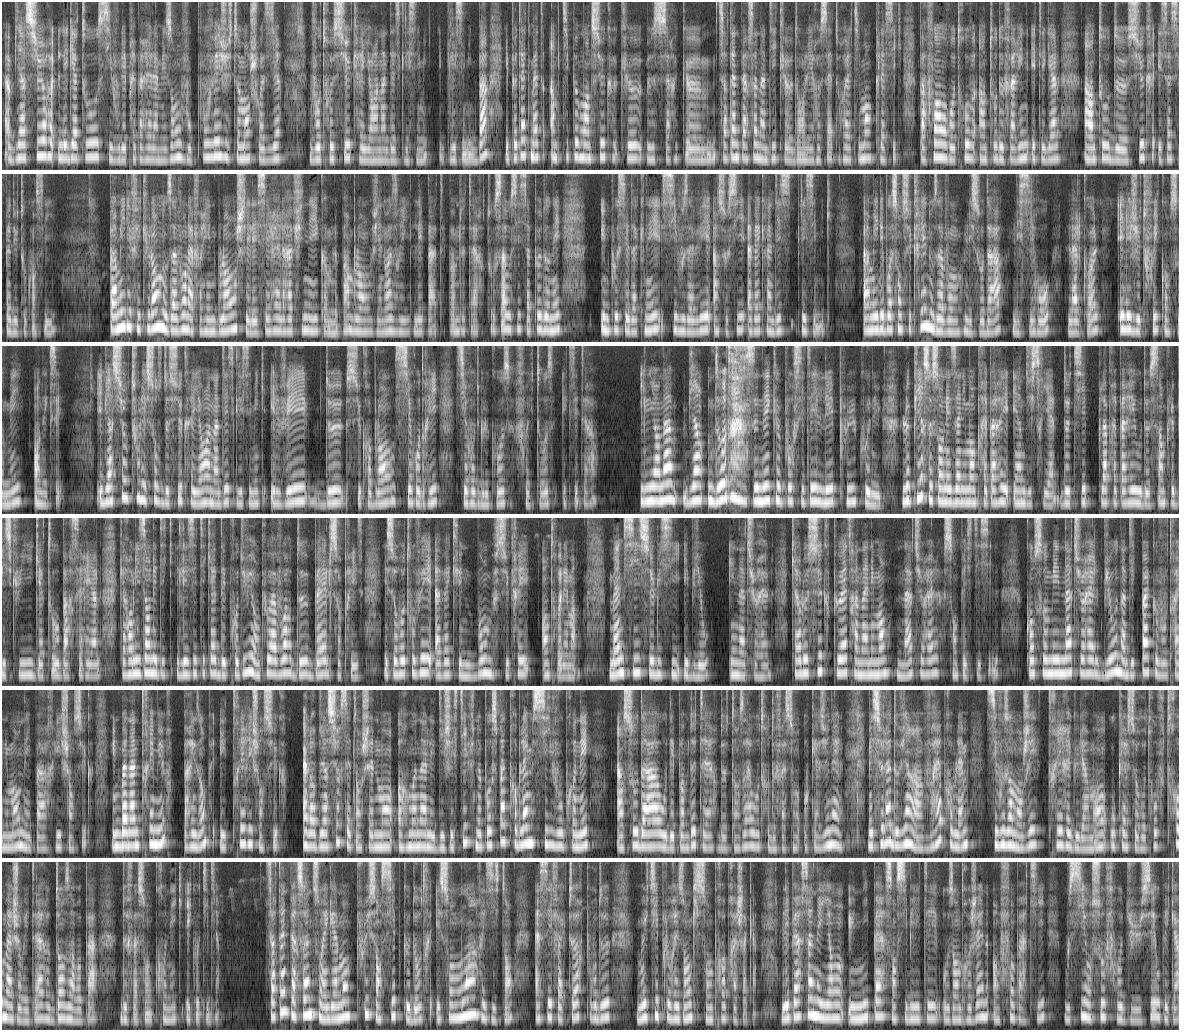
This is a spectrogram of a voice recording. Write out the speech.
Euh, bien sûr, les gâteaux, si vous les préparez à la maison, vous pouvez justement choisir votre sucre ayant un index glycémique, bas et peut-être mettre un petit peu moins de sucre que, euh, que certaines personnes indiquent dans les recettes relativement classiques. Parfois, on retrouve un taux de farine est égal à un taux de sucre et ça, c'est pas du tout conseillé. Parmi les féculents, nous avons la farine blanche et les céréales raffinées comme le pain blanc, viennoiserie, les pâtes et pommes de terre. Tout ça aussi, ça peut donner une poussée d'acné si vous avez un souci avec l'indice glycémique. Parmi les boissons sucrées, nous avons les sodas, les sirops, l'alcool et les jus de fruits consommés en excès. Et bien sûr, toutes les sources de sucre ayant un indice glycémique élevé de sucre blanc, sirop de riz, sirop de glucose, fructose, etc. Il y en a bien d'autres, ce n'est que pour citer les plus connus. Le pire, ce sont les aliments préparés et industriels, de type plat préparé ou de simples biscuits, gâteaux, barres céréales. Car en lisant les, étiquettes des produits, on peut avoir de belles surprises et se retrouver avec une bombe sucrée entre les mains. Même si celui-ci est bio, naturel, car le sucre peut être un aliment naturel sans pesticides. Consommer naturel bio n'indique pas que votre aliment n'est pas riche en sucre. Une banane très mûre, par exemple, est très riche en sucre. Alors bien sûr, cet enchaînement hormonal et digestif ne pose pas de problème si vous prenez un soda ou des pommes de terre de temps à autre de façon occasionnelle, mais cela devient un vrai problème si vous en mangez très régulièrement ou qu'elle se retrouve trop majoritaire dans un repas de façon chronique et quotidienne. Certaines personnes sont également plus sensibles que d'autres et sont moins résistants à ces facteurs pour de multiples raisons qui sont propres à chacun. Les personnes ayant une hypersensibilité aux androgènes en font partie, ou si on souffre du COPK,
